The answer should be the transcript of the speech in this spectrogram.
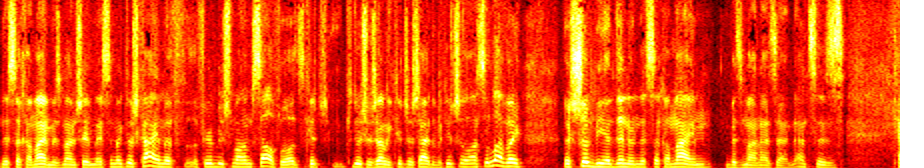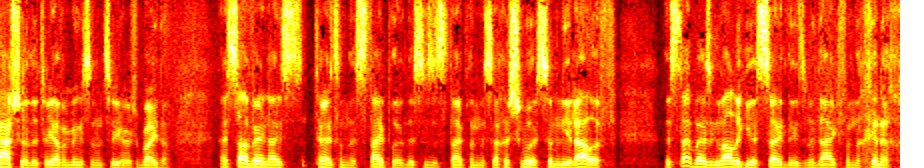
nisach hamayim bezman shein Beis Hamikdash kaim if lefi Rabbi Shmuel himself, well, it's kedusha shali kedusha shayt, but kedusha la'asad lava, there should be a din in nisach hamayim bezman hazeh. That's his kasha that Toyavim brings in the Tzvi Hirsch Broida. I saw a very nice teretz from the Steipler. This is a Steipler in Mesach Shavuos, Simon Aleph. The Steipler has a Gavaldik aside that he's medayik from the Chinuch.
